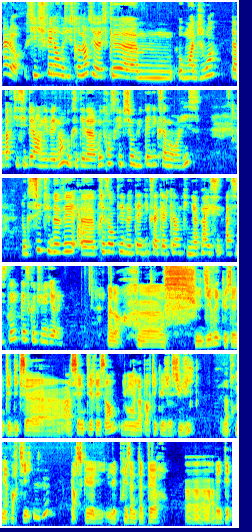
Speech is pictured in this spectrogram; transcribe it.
Alors, si je fais l'enregistrement, c'est parce que euh, au mois de juin, tu as participé à un événement, donc c'était la retranscription du TEDx à Morangis. Donc si tu devais euh, présenter le TEDx à quelqu'un qui n'y a pas assi- assisté, qu'est-ce que tu lui dirais? Alors, euh, je lui dirais que c'est un TEDx euh, assez intéressant, du moins la partie que j'ai suivie, la première partie, Mhm. parce que les présentateurs euh, avaient des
